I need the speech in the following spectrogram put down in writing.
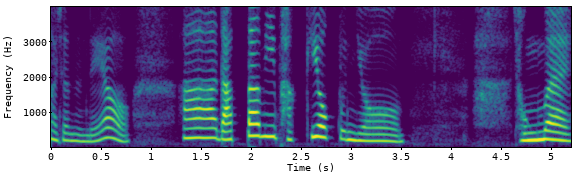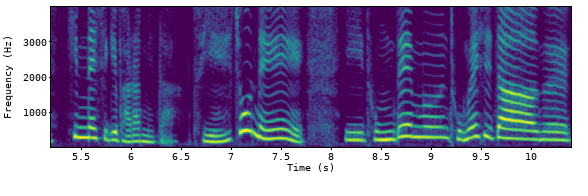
하셨는데요. 아, 낮밤이 바뀌었군요. 정말 힘내시기 바랍니다. 저 예전에 이 동대문 도매시장을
